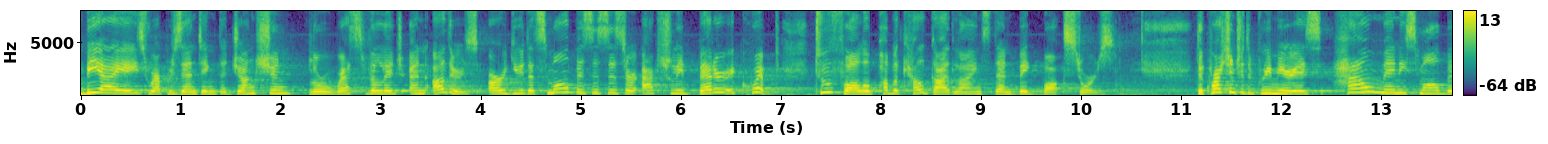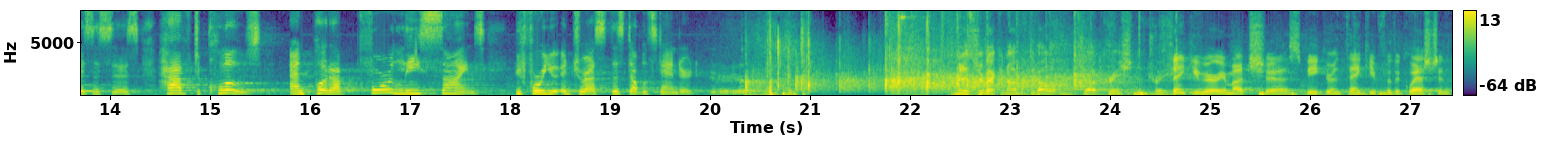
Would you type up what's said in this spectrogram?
BIAs representing the Junction, Bloor West Village and others argue that small businesses are actually better equipped to follow public health guidelines than big box stores. The question to the Premier is, how many small businesses have to close and put up for lease signs before you address this double standard? Minister of Economic Development, Job Creation and Trade. Thank you very much, uh, Speaker, and thank you for the question.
